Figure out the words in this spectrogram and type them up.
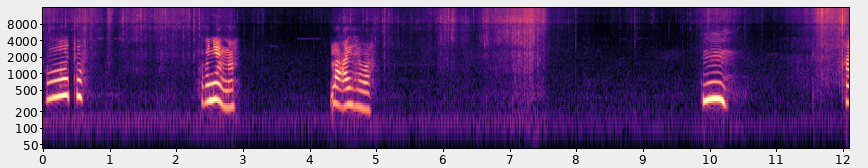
โอ้ทุพักกันแย่งนะลายแท้ว่ะอืมให้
